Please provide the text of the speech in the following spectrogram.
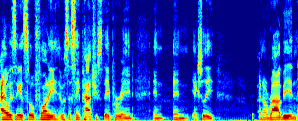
I always think it's so funny. It was the St. Patrick's Day parade, and and actually, I know Robbie and.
